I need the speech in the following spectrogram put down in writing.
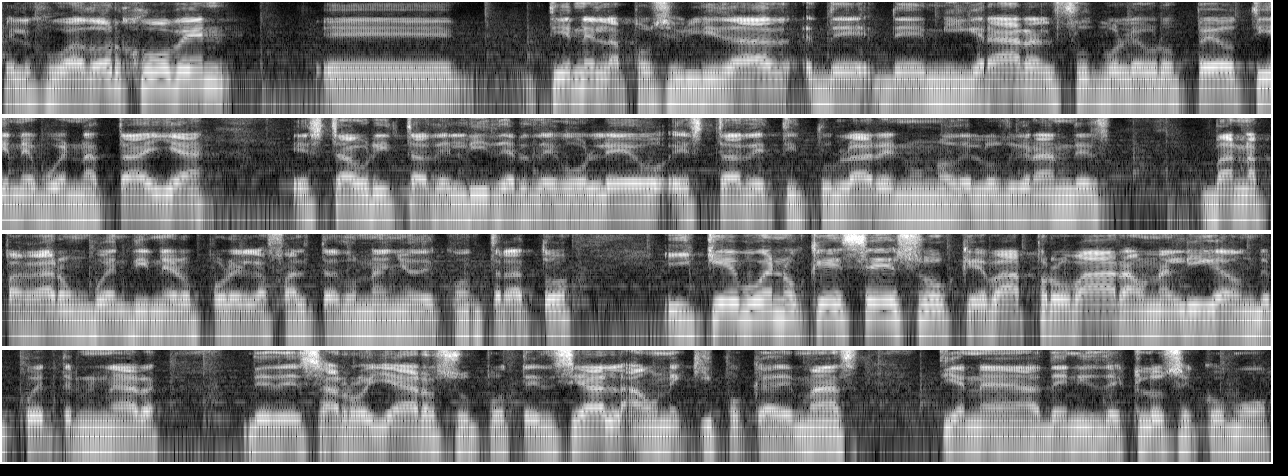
el jugador joven eh, tiene la posibilidad de, de, emigrar al fútbol europeo, tiene buena talla, está ahorita de líder de goleo, está de titular en uno de los grandes, van a pagar un buen dinero por él a falta de un año de contrato. Y qué bueno que es eso, que va a probar a una liga donde puede terminar de desarrollar su potencial, a un equipo que además tiene a Denis de Close como,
